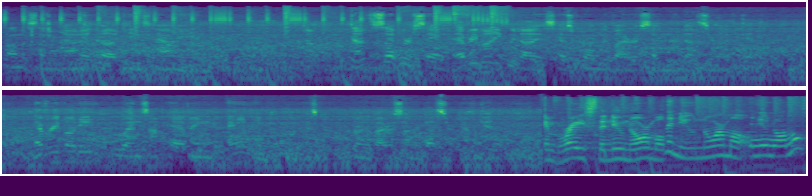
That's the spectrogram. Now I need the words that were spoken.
trauma center down at uh, Kings County, and the deaths that we're seeing, everybody who dies has coronavirus on their death certificate. Everybody who ends up having anything to do has coronavirus on their death certificate. Embrace the new normal. The new normal. The new normal?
